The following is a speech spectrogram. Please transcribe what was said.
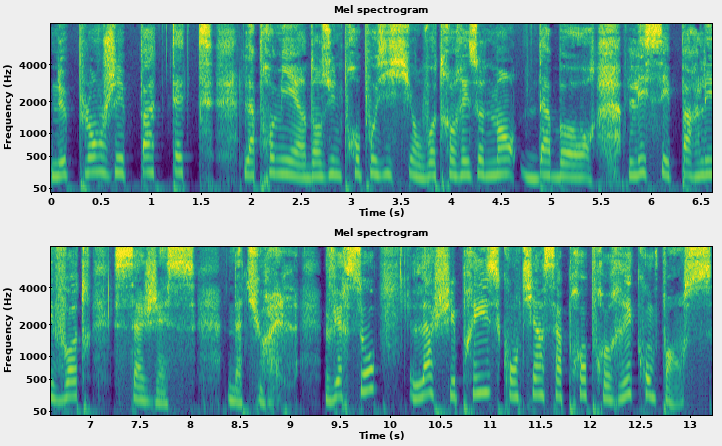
ne plongez pas tête la première dans une proposition, votre raisonnement d'abord. Laissez parler votre sagesse naturelle. Verseau, lâcher prise contient sa propre récompense.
